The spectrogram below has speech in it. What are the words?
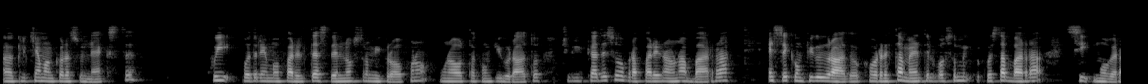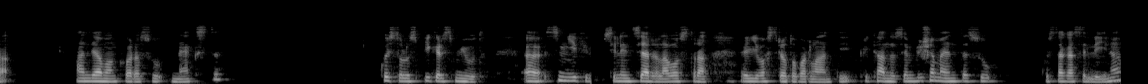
Uh, clicchiamo ancora su next. Qui potremo fare il test del nostro microfono una volta configurato. Ci cliccate sopra apparirà una barra e se configurato correttamente vostro, questa barra si muoverà. Andiamo ancora su next. Questo è lo speakers mute. Eh, significa silenziare vostra, i vostri autoparlanti cliccando semplicemente su questa casellina.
